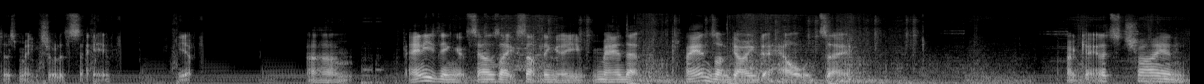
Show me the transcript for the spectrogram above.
Just make sure to save. Yep. Um, if anything, it sounds like something a man that plans on going to hell would say. Okay, let's try and...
